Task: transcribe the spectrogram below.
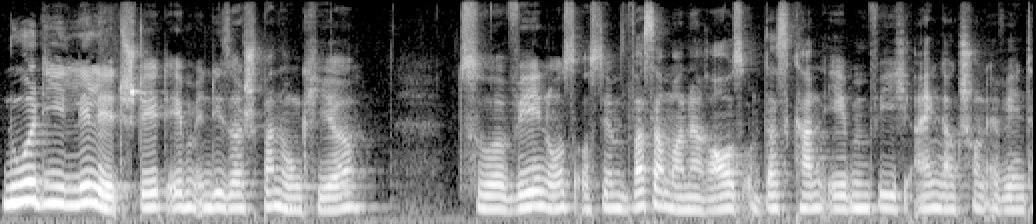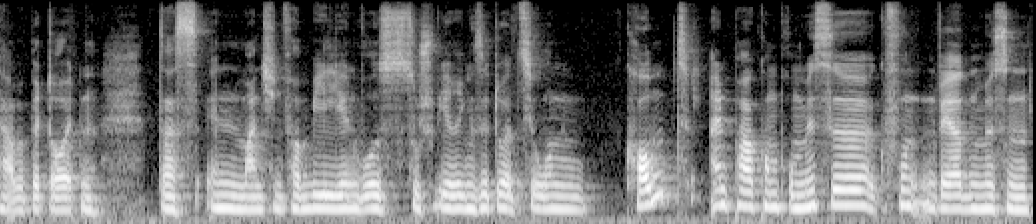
Nur die Lilith steht eben in dieser Spannung hier zur Venus aus dem Wassermann heraus und das kann eben, wie ich eingangs schon erwähnt habe, bedeuten, dass in manchen Familien, wo es zu schwierigen Situationen kommt, ein paar Kompromisse gefunden werden müssen.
